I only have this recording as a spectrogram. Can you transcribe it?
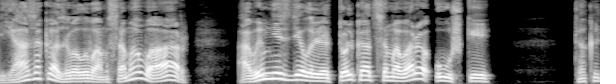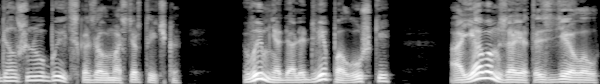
«я заказывал вам самовар, а вы мне сделали только от самовара ушки». «Так и должно быть», — сказал мастер тычка. «Вы мне дали две полушки, а я вам за это сделал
